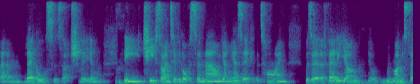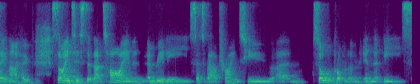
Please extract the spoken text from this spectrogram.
um, leg ulcers, actually. And the chief scientific officer, now Jan Jezek, at the time, was a, a fairly young, you know, wouldn't mind me saying that, I hope, scientist at that time, and, and really set about trying to um, solve a problem in that these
